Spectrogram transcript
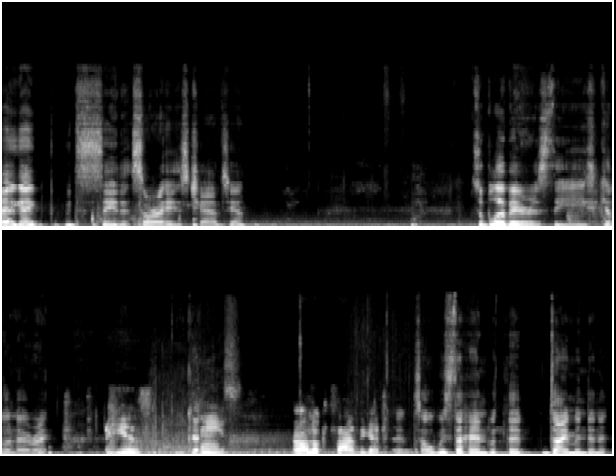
I would say that Sora hates chavs, yeah. So Blue Bear is the killer now, right? He is. Okay. He is. Oh, look, it's the hand again. It's always the hand with the diamond in it.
